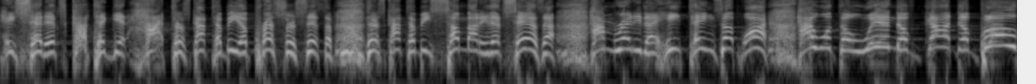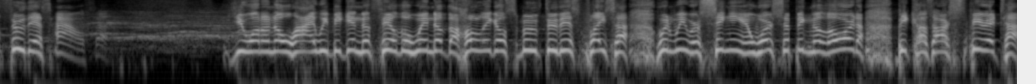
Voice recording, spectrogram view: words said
he said it's got to get hot. There's got to be a pressure system. There's got to be somebody that says, uh, I'm ready to heat things up. Why? I want the wind of God to blow through this house. You want to know why we begin to feel the wind of the Holy Ghost move through this place uh, when we were singing and worshiping the Lord? Because our spirit uh,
